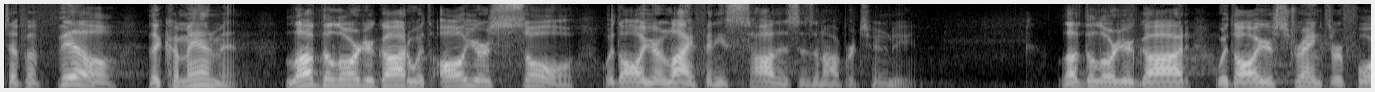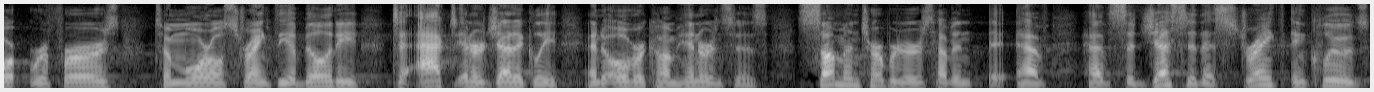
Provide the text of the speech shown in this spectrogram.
to fulfill the commandment love the Lord your God with all your soul, with all your life. And he saw this as an opportunity. Love the Lord your God with all your strength refer, refers to moral strength, the ability to act energetically and to overcome hindrances. Some interpreters have, in, have, have suggested that strength includes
